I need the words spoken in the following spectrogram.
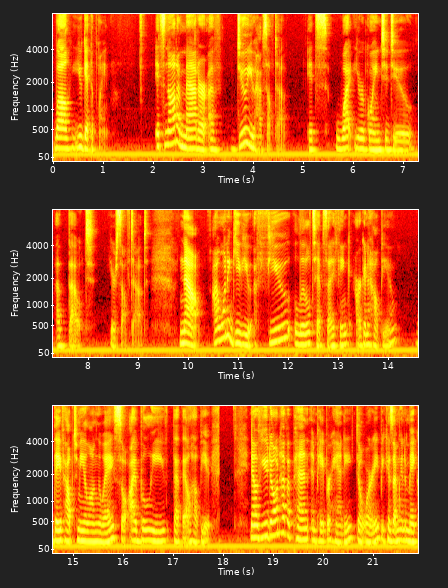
well, you get the point. It's not a matter of do you have self doubt? It's what you're going to do about your self doubt. Now, I want to give you a few little tips that I think are going to help you. They've helped me along the way, so I believe that they'll help you. Now, if you don't have a pen and paper handy, don't worry because I'm going to make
